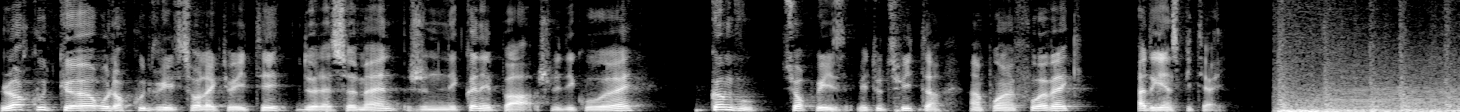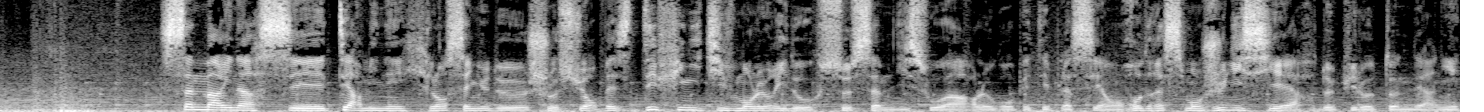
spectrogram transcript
leur coup de cœur ou leur coup de griffe sur l'actualité de la semaine. Je ne les connais pas, je les découvrirai comme vous, surprise. Mais tout de suite, un point info avec Adrien Spiteri. San Marina, c'est terminé. L'enseigne de chaussures baisse définitivement le rideau. Ce samedi soir, le groupe était placé en redressement judiciaire depuis l'automne dernier.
